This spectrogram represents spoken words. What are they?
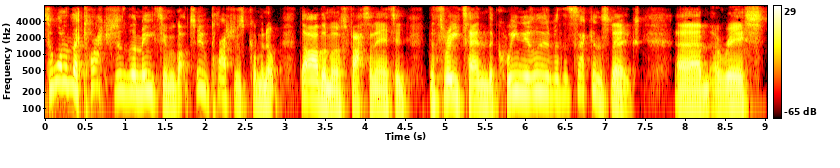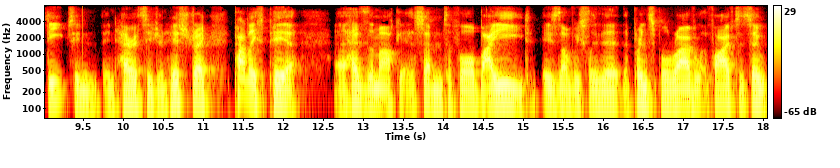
to one of the clashes of the meeting. We've got two clashes coming up that are the most fascinating. The 310, the Queen Elizabeth II Stakes, um, a race steeped in, in heritage and history. Palace Pier uh, heads the market at seven to four. Baaeed is obviously the, the principal rival at five to two.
